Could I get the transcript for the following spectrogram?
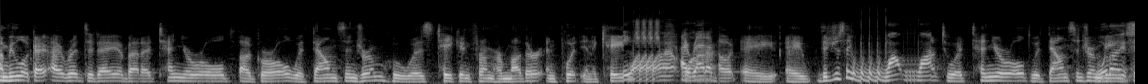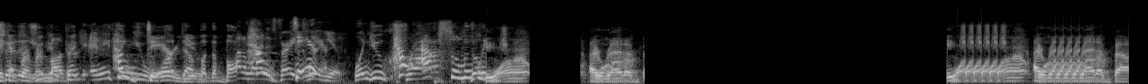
I mean, look, I, I read today about a 10 year old uh, girl with Down syndrome who was taken from her mother and put in a cage. I read about a, a did you say want, want to a 10 year old with Down syndrome what being I taken from her you mother? pick anything How you dare want, you? but the bottom How line is very dare clear. you? When you How absolutely. the I read about. I read, read about.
